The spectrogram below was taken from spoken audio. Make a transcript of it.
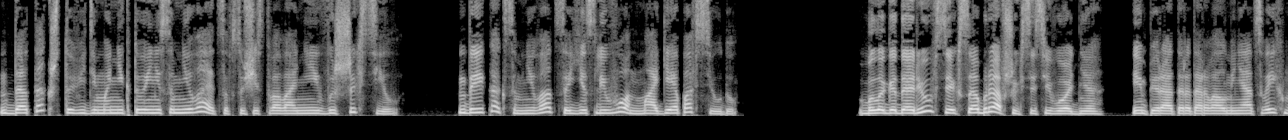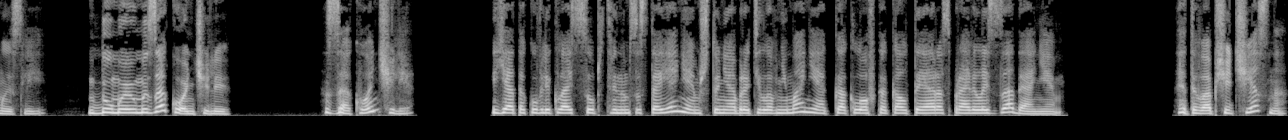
Да так, что, видимо, никто и не сомневается в существовании высших сил. Да и как сомневаться, если вон магия повсюду? «Благодарю всех собравшихся сегодня», — император оторвал меня от своих мыслей. «Думаю, мы закончили». «Закончили?» Я так увлеклась собственным состоянием, что не обратила внимания, как ловко Калтея расправилась с заданием. Это вообще честно?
